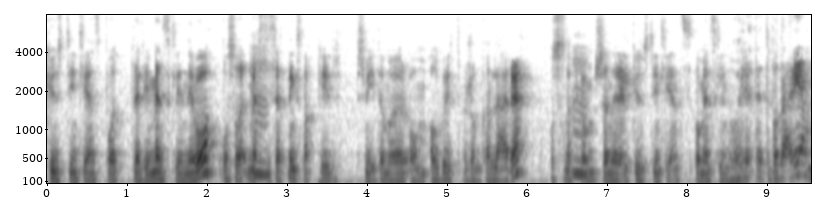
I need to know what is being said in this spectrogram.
kunstig intelligens på et veldig menneskelig nivå, og så Mm. neste setning snakker Schmiedover om algoritmer som kan lære, og så snakker vi Mm. om generell kunstig intelligens på menneskelig nivå rett etterpå der igjen,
